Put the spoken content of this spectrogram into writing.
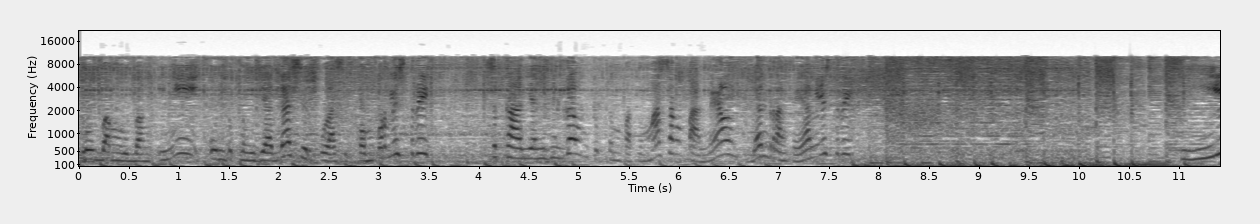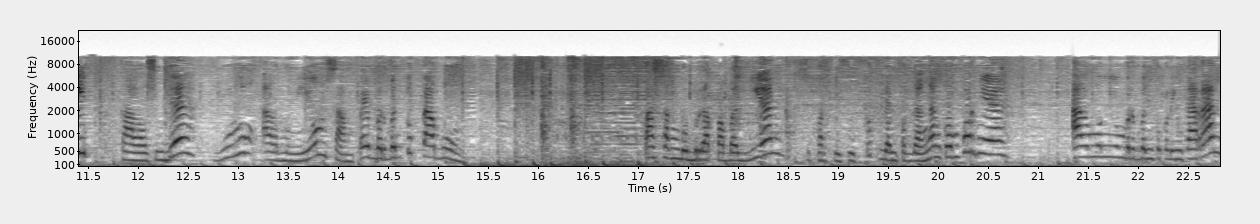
Lubang-lubang ini untuk menjaga sirkulasi kompor listrik. Sekalian juga untuk tempat memasang panel dan rangkaian listrik. Sip, kalau sudah, gulung aluminium sampai berbentuk tabung. Pasang beberapa bagian seperti tutup dan pegangan kompornya. Aluminium berbentuk lingkaran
